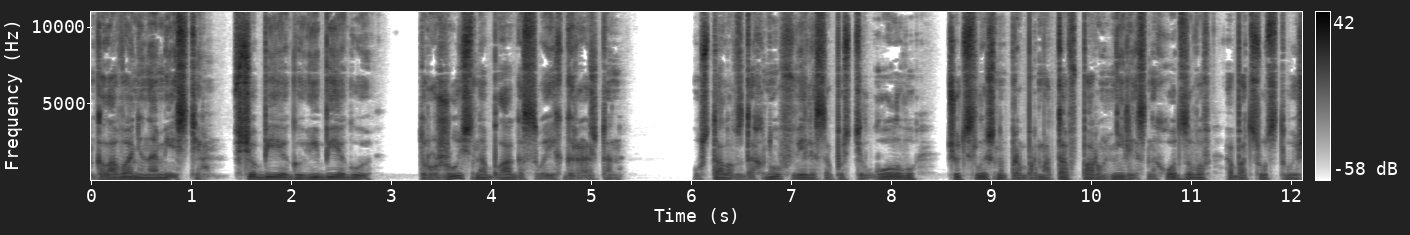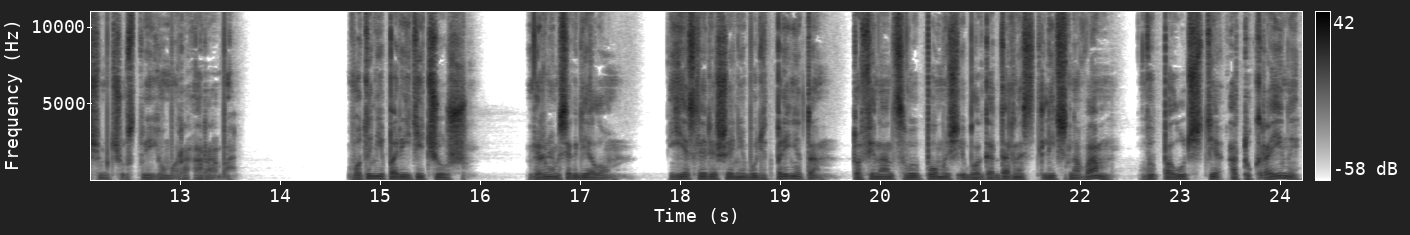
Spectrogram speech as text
Голова не на месте. Все бегаю и бегаю. Тружусь на благо своих граждан. Устало вздохнув, Велес опустил голову, чуть слышно пробормотав пару нелестных отзывов об отсутствующем чувстве юмора араба. «Вот и не парите чушь. Вернемся к делу. Если решение будет принято, то финансовую помощь и благодарность лично вам вы получите от Украины,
